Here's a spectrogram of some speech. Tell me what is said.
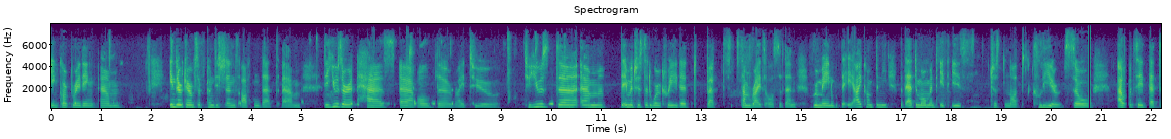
incorporating um, in their terms of conditions often that um, the user has uh, all the right to to use the um, the images that were created, but some rights also then remain with the AI company. But at the moment, it is just not clear. So I would say that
